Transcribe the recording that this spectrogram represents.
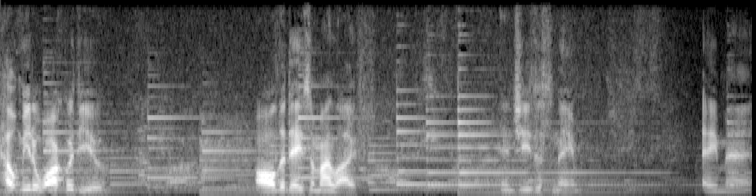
Help me to walk with you all the days of my life. In Jesus' name, amen.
